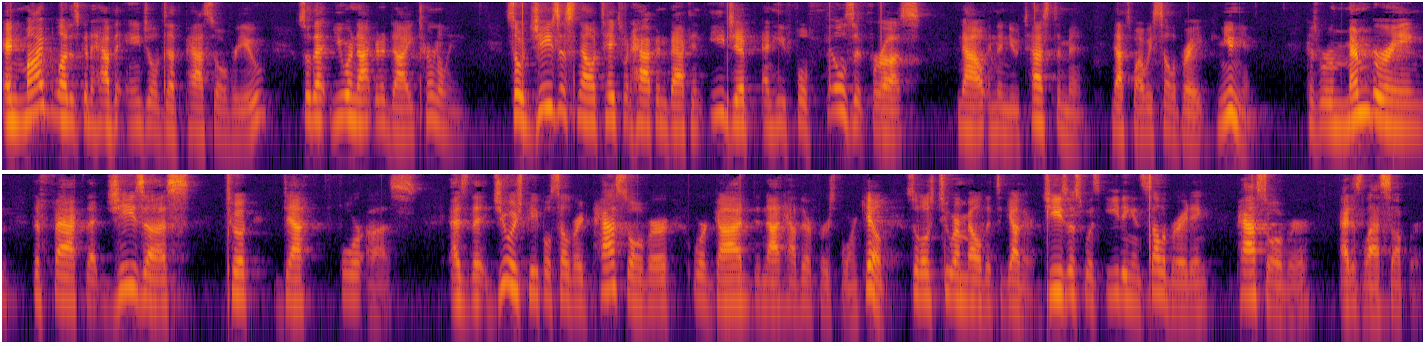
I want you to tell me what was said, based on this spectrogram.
and my blood is going to have the angel of death pass over you, so that you are not going to die eternally. So Jesus now takes what happened back in Egypt and he fulfills it for us now in the New Testament. That's why we celebrate communion, because we're remembering the fact that Jesus took death for us as the Jewish people celebrate Passover, where God did not have their firstborn killed. So those two are melded together. Jesus was eating and celebrating Passover at his Last Supper.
